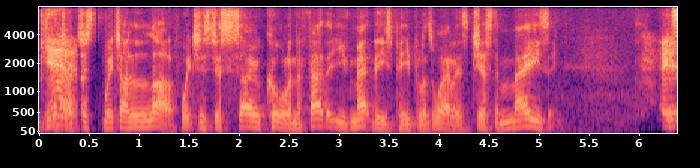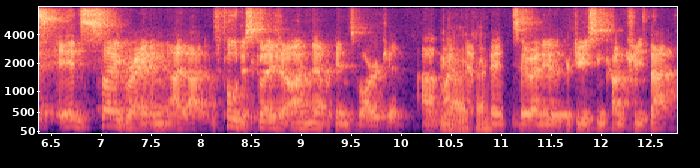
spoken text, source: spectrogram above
Yeah. Which I just which I love, which is just so cool, and the fact that you've met these people as well is just amazing. It's it's so great, and I, I, full disclosure, I've never been to Origin. Um, I've okay. never been to any of the producing countries. That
